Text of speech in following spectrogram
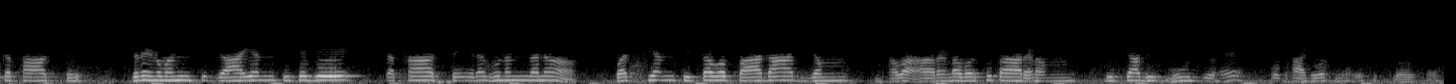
कथा से श्रेणवंती गायंती चजे कथा से रघुनंदन पश्यंती तव पादाब्जम भवारणव सुतारणम इसका भी मूल जो है, वो भागवत में एक श्लोक है।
